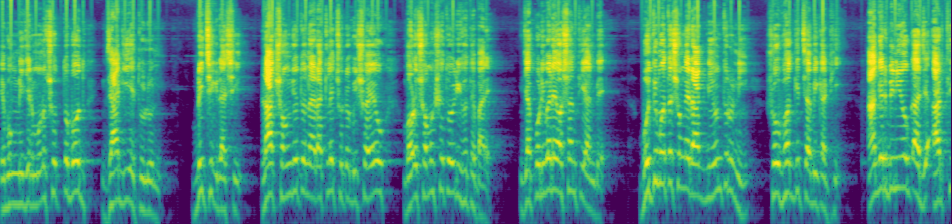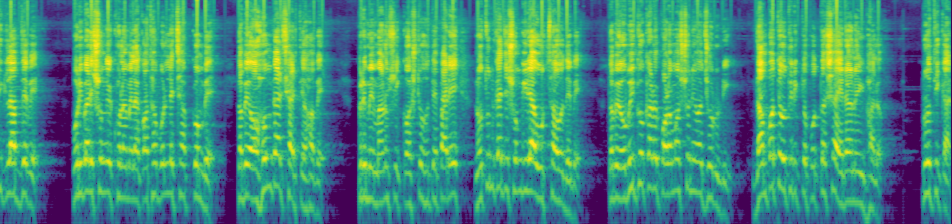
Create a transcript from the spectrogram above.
এবং নিজের মনুষ্যত্ববোধ জাগিয়ে তুলুন। বৃশ্চিক রাশি, রাগ সংযত না রাখলে ছোট বিষয়েও বড় সমস্যা তৈরি হতে পারে। যা পরিবারে অশান্তি আনবে। বুদ্ধিমত্তার সঙ্গে রাগ নিয়ন্ত্রণই সৌভাগ্যের চাবিকাঠি। আগের বিনিয়োগ আজ আর্থিক লাভ দেবে। পরিবারের সঙ্গে খোলামেলা কথা বললে চাপ কমবে, তবে অহংকার ছাড়তে হবে। প্রেমে মানসিক কষ্ট হতে পারে, নতুন কাজে সঙ্গীরা উৎসাহ দেবে, তবে অভিজ্ঞ কারও পরামর্শ নেওয়া জরুরি। দাম্পত্য অতিরিক্ত প্রত্যাশা এড়ানোই ভালো। প্রতিকার,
